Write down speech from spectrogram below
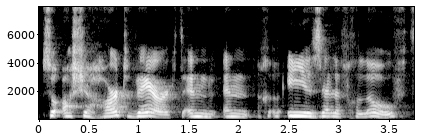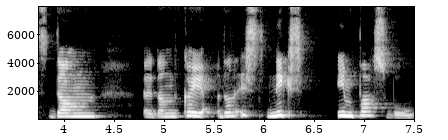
zoals je hard werkt en, en in jezelf gelooft, dan, eh, dan, kan je, dan is niks impossible.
